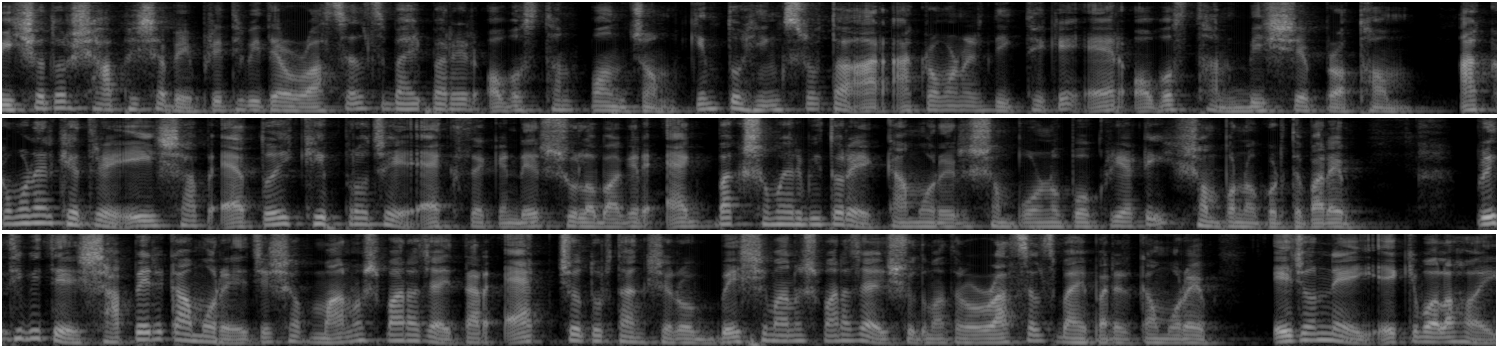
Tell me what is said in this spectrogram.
বিষধর সাপ হিসাবে পৃথিবীতে রাসেলস ভাইপারের অবস্থান পঞ্চম, কিন্তু হিংস্রতা আর আক্রমণের দিক থেকে এর অবস্থান বিশ্বে প্রথম। আক্রমণের ক্ষেত্রে এই সাপ এতই ক্ষিপ্র যে এক সেকেন্ডের ষোলো ভাগের এক ভাগ সময়ের ভিতরে কামড়ের সম্পূর্ণ প্রক্রিয়াটি সম্পন্ন করতে পারে। পৃথিবীতে সাপের কামড়ে যেসব মানুষ মারা যায়, তার এক চতুর্থাংশেরও বেশি মানুষ মারা যায় শুধুমাত্র রাসেলস ভাইপারের কামড়ে। এজন্যেই একে বলা হয়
